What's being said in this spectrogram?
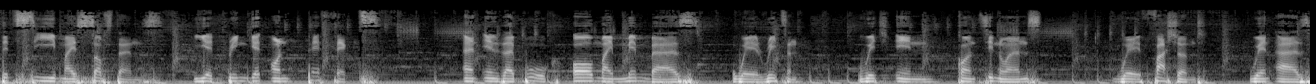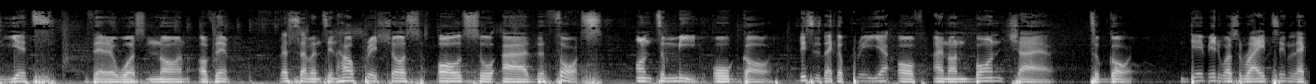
did see my substance, yet bring it on perfect. And in thy book all my members were written, which in continuance were fashioned, when as yet there was none of them. Verse 17, how precious also are the thoughts unto me, O God. This is like a prayer of an unborn child to God. David was writing like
